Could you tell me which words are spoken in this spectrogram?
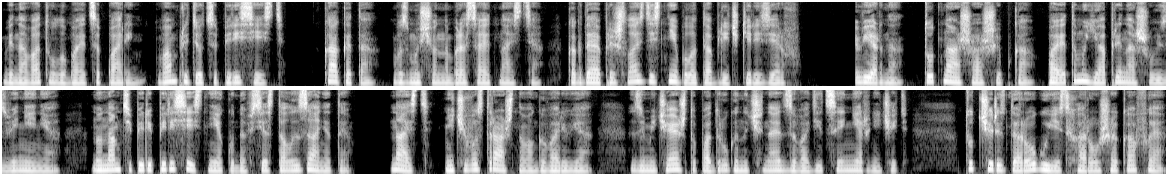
Виновато улыбается парень. Вам придется пересесть. Как это? возмущенно бросает Настя. Когда я пришла, здесь не было таблички резерв. Верно. Тут наша ошибка, поэтому я приношу извинения. Но нам теперь и пересесть некуда, все столы заняты. Насть, ничего страшного, говорю я, замечая, что подруга начинает заводиться и нервничать. Тут через дорогу есть хорошее кафе.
